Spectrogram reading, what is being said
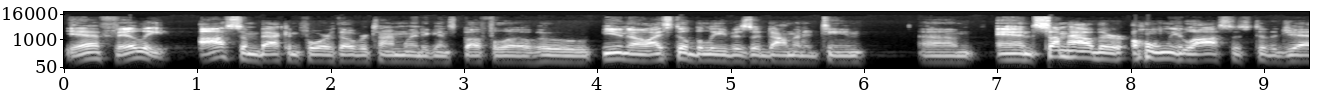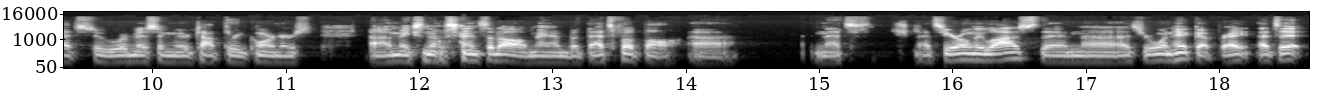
Yeah, Philly. Awesome back and forth overtime win against Buffalo, who, you know, I still believe is a dominant team. Um, and somehow their only losses to the Jets, who were missing their top three corners, uh, makes no sense at all, man. But that's football. Uh, and that's that's your only loss, then uh, that's your one hiccup, right? That's it.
